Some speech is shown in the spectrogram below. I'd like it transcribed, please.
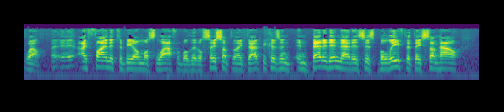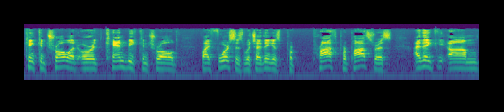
well, I find it to be almost laughable that he'll say something like that because in, embedded in that is his belief that they somehow can control it or it can be controlled by forces, which I think is preposterous. I think um,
